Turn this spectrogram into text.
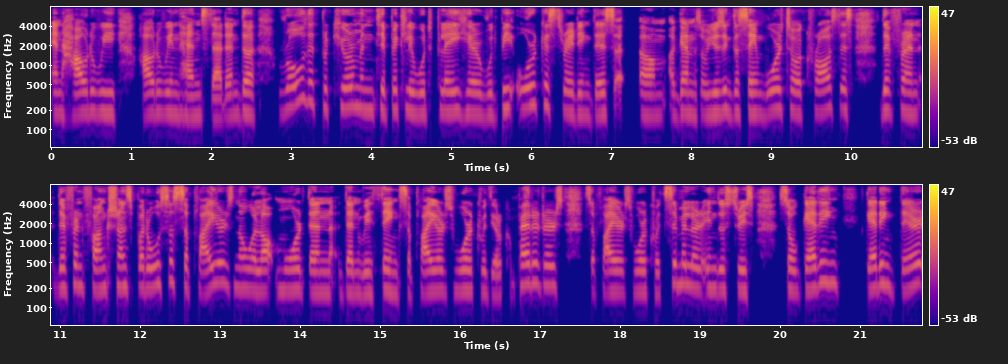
and how do we how do we enhance that? And the role that procurement typically would play here would be orchestrating this um, again so using the same word so across this different different functions but also suppliers know a lot more than than we think. Suppliers work with your competitors suppliers work with similar industries. So getting getting their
